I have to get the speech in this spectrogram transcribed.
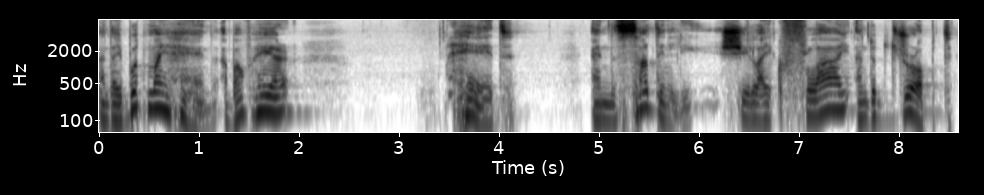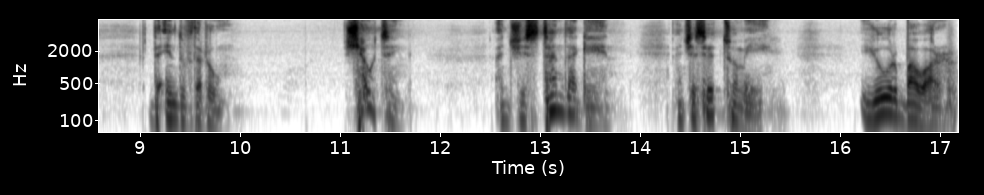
And I put my hand above her head, and suddenly she like fly and dropped the end of the room, shouting. And she stand again, and she said to me, "Your power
